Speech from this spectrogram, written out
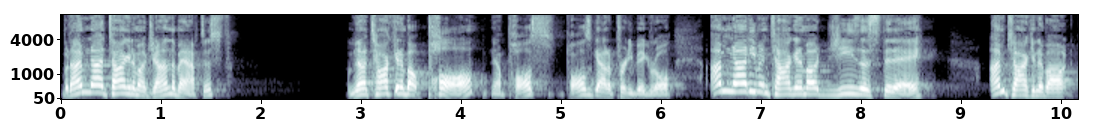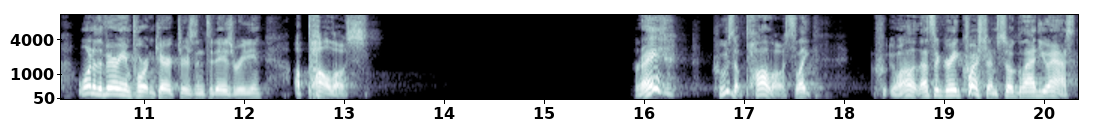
But I'm not talking about John the Baptist. I'm not talking about Paul. Now Paul's Paul's got a pretty big role. I'm not even talking about Jesus today. I'm talking about one of the very important characters in today's reading, Apollos. Right? Who's Apollos? Like well, that's a great question. I'm so glad you asked.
